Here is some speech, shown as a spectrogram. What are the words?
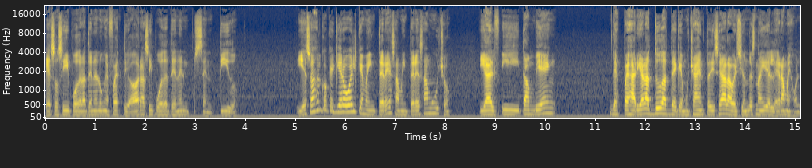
eso sí podrá tener un efecto y ahora sí puede tener sentido y eso es algo que quiero ver que me interesa, me interesa mucho. Y, y también despejaría las dudas de que mucha gente dice, ah, la versión de Snyder era mejor.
